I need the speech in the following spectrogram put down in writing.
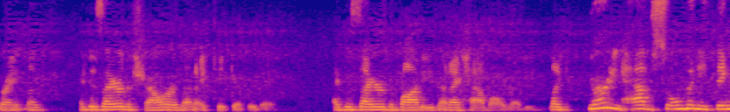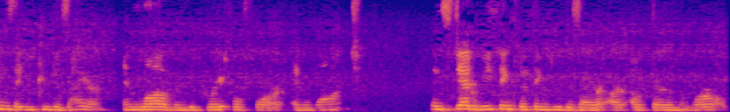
right? Like, I desire the shower that I take every day. I desire the body that I have already. Like you already have so many things that you can desire and love and be grateful for and want. Instead, we think the things we desire are out there in the world.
